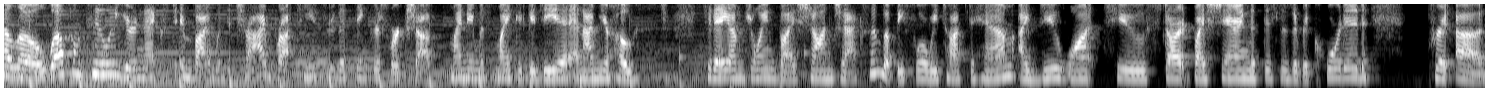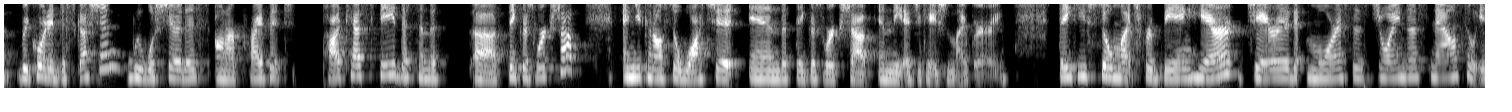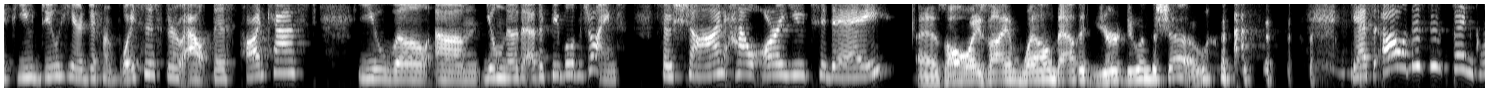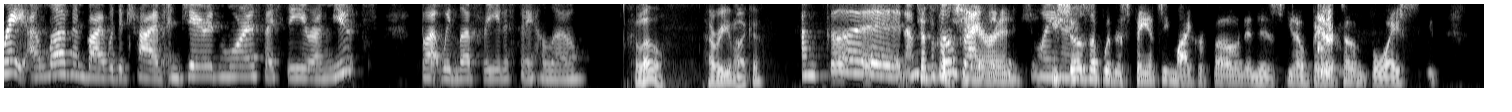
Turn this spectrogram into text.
Hello, welcome to your next Imbibe with the Tribe, brought to you through the Thinkers Workshop. My name is Mica Gadhia, and I'm your host. Today I'm joined by Sean Jackson, but before we talk to him, I do want to start by sharing that this is a recorded uh, recorded discussion. We will share this on our private podcast feed that's in the uh, Thinkers Workshop, and you can also watch it in the Thinkers Workshop in the Education Library. Thank you so much for being here. Jerod Morris has joined us now. So if you do hear different voices throughout this podcast, you will um, you'll know that other people have joined. So Sean, how are you today? As always, I am well now that you're doing the show. yes. Oh, this has been great. I love Imbibe with the Tribe. And Jerod Morris, I see you're on mute but we'd love for you to say hello. Hello. How are you, Mica? I'm good. I'm Typical so Jerod. glad you could join He us. shows up with his fancy microphone and his, you know, baritone voice.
